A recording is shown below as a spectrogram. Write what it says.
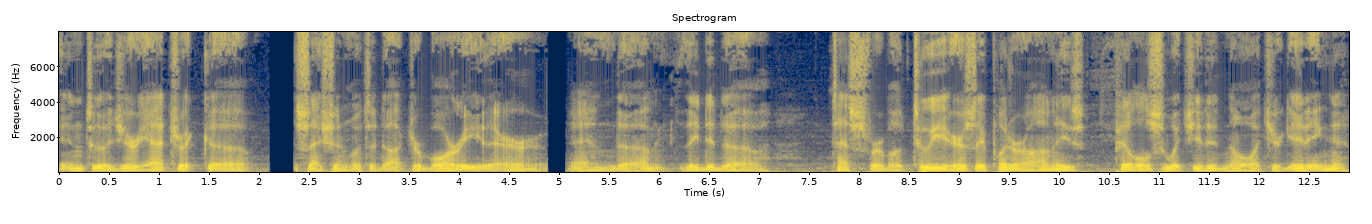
into a geriatric uh, session with the Dr. Borey there. And um, they did uh, tests for about two years. They put her on these pills, which you didn't know what you're getting.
